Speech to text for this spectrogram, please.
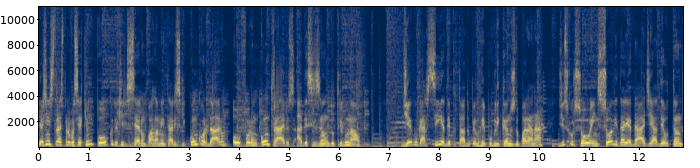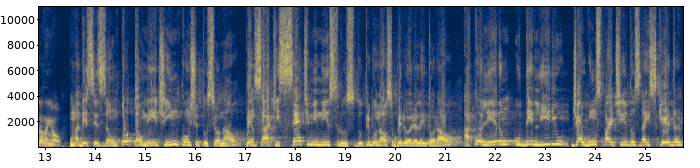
E a gente traz para você aqui um pouco do que disseram parlamentares que concordaram ou foram contrários à decisão do tribunal. Diego Garcia, deputado pelo Republicanos do Paraná, discursou em solidariedade a Deltan Dallagnol. Uma decisão totalmente inconstitucional pensar que sete ministros do Tribunal Superior Eleitoral acolheram o delírio de alguns partidos da esquerda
